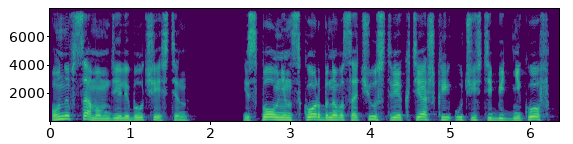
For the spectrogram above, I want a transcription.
Он и в самом деле был честен, исполнен скорбного сочувствия к тяжкой участи бедняков –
